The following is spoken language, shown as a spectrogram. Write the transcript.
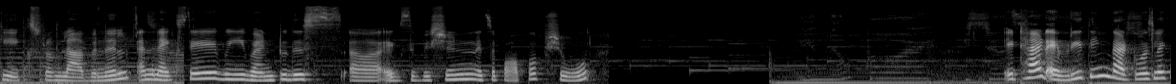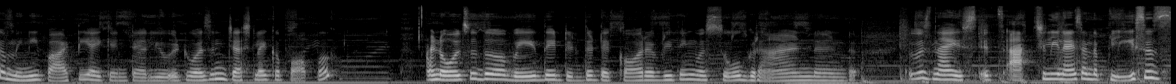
cakes from Labonel. And the next day, we went to this uh, exhibition. It's a pop up show. It had everything that was like a mini party, I can tell you. It wasn't just like a pop up. And also, the way they did the decor, everything was so grand and it was nice. It's actually nice, and the place is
